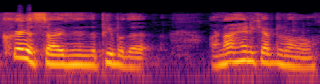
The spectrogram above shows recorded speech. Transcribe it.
criticizing the people that are not handicapped at all.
